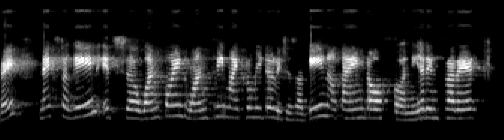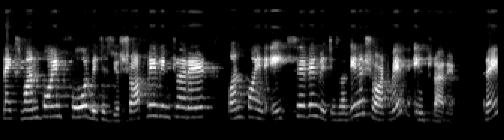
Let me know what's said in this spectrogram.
right? Next again it's uh, 1.13 micrometer which is again a kind of uh, near infrared. Next 1.4 which is your short wave infrared. 1.87 which is again a short wave infrared right?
